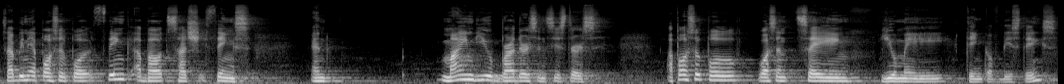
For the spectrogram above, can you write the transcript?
Sabi ni Apostle Paul, think about such things. And mind you, brothers and sisters, Apostle Paul wasn't saying you may think of these things.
